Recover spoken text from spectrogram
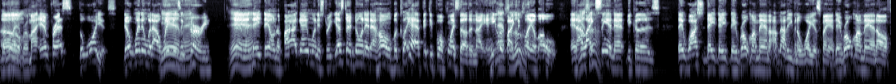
No, go ahead, Um, bro. My Empress, the Warriors. They're winning without Yeah, Wiggins and. Curry. Yeah, and man. they they on a five game winning streak. Yes, they're doing it at home, but Clay had 54 points the other night, and he looked like the Absolutely. Clay of old. And I like sir. seeing that because they watched they they they wrote my man. I'm not even a Warriors fan. They wrote my man off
